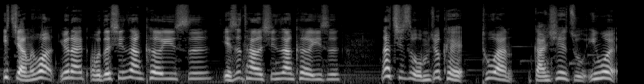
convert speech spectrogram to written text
一讲的话，原来我的心脏科医师也是他的心脏科医师。那其实我们就可以突然感谢主，因为。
